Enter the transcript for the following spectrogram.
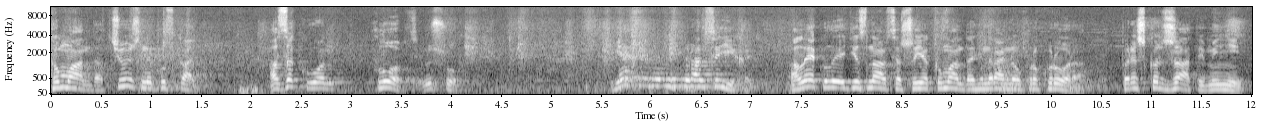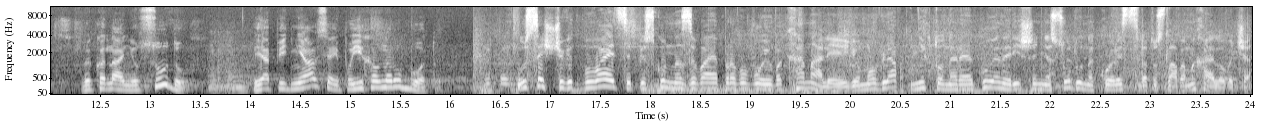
Команда, чуєш, не пускать. А закон, хлопці, ну що? Я сьогодні не збирався їхати. Але коли я дізнався, що є команда генерального прокурора перешкоджати мені виконанню суду, я піднявся і поїхав на роботу. Усе, що відбувається, Піскун називає правовою вакханалією. Мовляв, ніхто не реагує на рішення суду на користь Святослава Михайловича.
